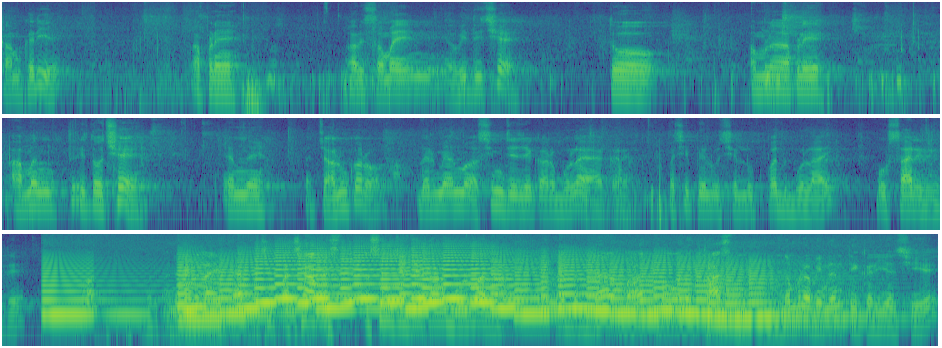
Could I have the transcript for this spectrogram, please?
કામ કરીએ, આપણે આવી સમયની અવિધિ છે, તો હમણાં આપણે આમંત્રિતો છે, એમને ચાલુ કરો. દરમિયાનમાં અસીમ જે જેકારો બોલાયા કરે. પછી પેલું છેલ્લું પદ બોલાય, બહુ સારી રીતે. પછી જે બોલવાના બધા મહાત્માઓને ખાસ નમ્ર વિનંતી કરીએ છીએ.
